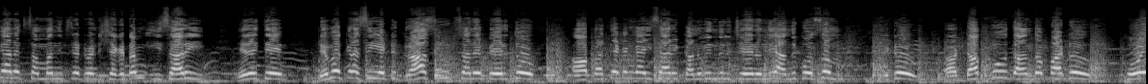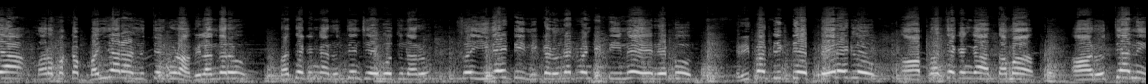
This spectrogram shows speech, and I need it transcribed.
తెలంగాణకు సంబంధించినటువంటి శకటం ఈసారి ఏదైతే డెమోక్రసీ ఎట్ గ్రాస్ రూట్స్ అనే పేరుతో ఆ, ప్రత్యేకంగా ఈసారి కనువిందులు చేయనుంది. అందుకోసం ఇటు డప్పు దాంతోపాటు కోయ మరోపక్క బంజారా నృత్యం కూడా వీళ్ళందరూ ప్రత్యేకంగా నృత్యం చేయబోతున్నారు. సో ఇదే టీం ఇక్కడ ఉన్నటువంటి టీమే రేపు రిపబ్లిక్ డే పేరేడ్లో ఆ, ప్రత్యేకంగా తమ ఆ, నృత్యాన్ని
